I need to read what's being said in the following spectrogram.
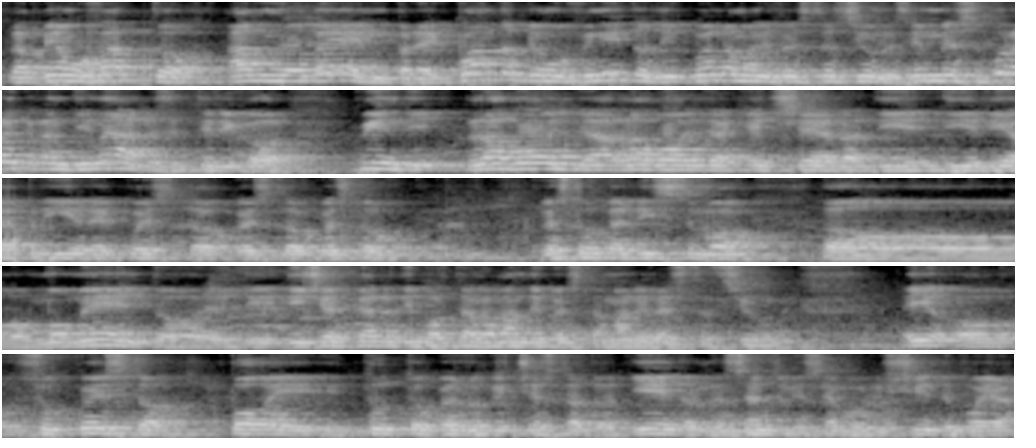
L'abbiamo fatto a novembre, quando abbiamo finito di quella manifestazione si è messo pure a grandinare se ti ricordi. Quindi la voglia, la voglia che c'era di, di, riaprire questo, questo, questo questo bellissimo oh, momento di, di cercare di portare avanti questa manifestazione. Io oh, su questo poi tutto quello che c'è stato dietro, nel senso che siamo riusciti poi a,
